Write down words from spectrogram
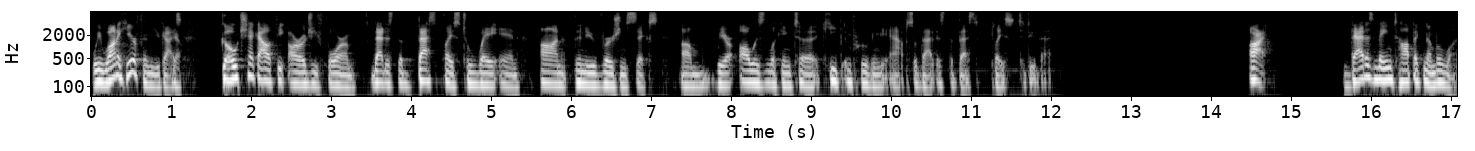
we want to hear from you guys. Go check out the ROG forum. That is the best place to weigh in on the new version six. Um, we are always looking to keep improving the app, so that is the best place to do that. All right. That is main topic number one.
